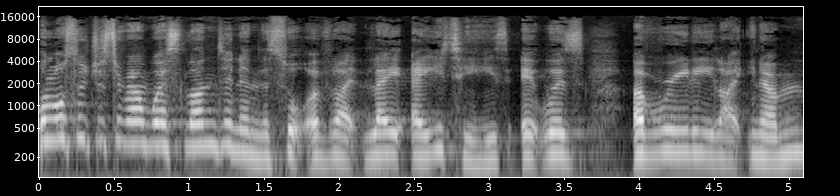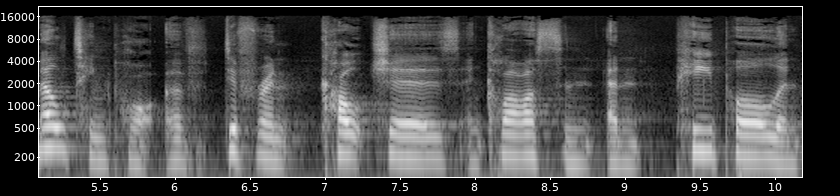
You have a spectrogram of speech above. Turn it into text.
Well, also just around West London in the sort of like late 80s, it was a really like, you know, melting pot of different cultures and class and, and people. And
